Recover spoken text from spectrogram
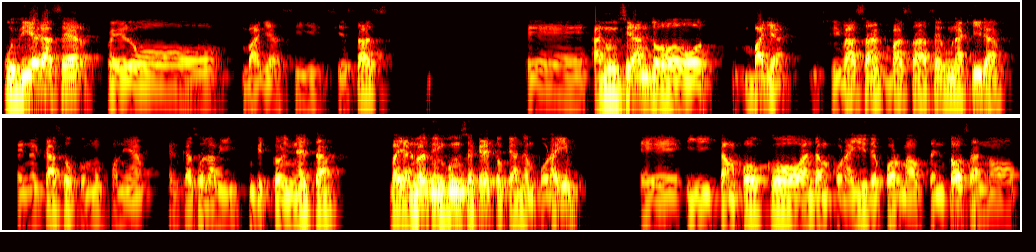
pudiera ser, pero vaya, si, si estás eh, anunciando, vaya, si vas a, vas a hacer una gira, en el caso, como ponía el caso de la Bitcoin neta, vaya, no es ningún secreto que andan por ahí. Eh, y tampoco andan por ahí de forma ostentosa, no,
